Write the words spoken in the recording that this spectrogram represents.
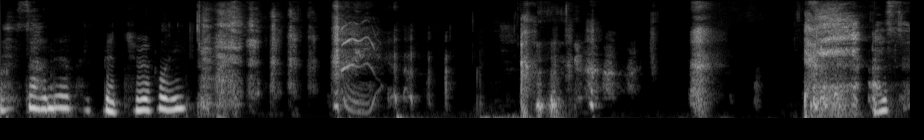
It sounded like the drilling. I said,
